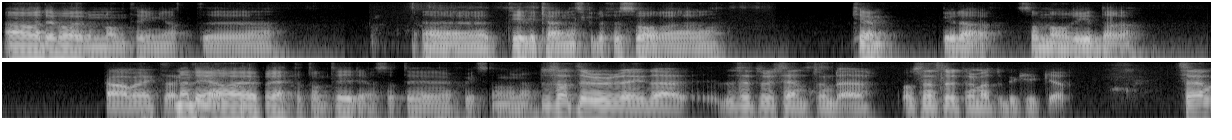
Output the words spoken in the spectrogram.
Ja, det var ju någonting att uh, uh, Tillikainen skulle försvara Kempi där, som någon riddare. Ja, men exakt. Men det har jag berättat om tidigare, så att det är skitsamma nu. Då satte du dig där, då satte du i centrum där och sen slutade det med att du blev kickad. Sen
